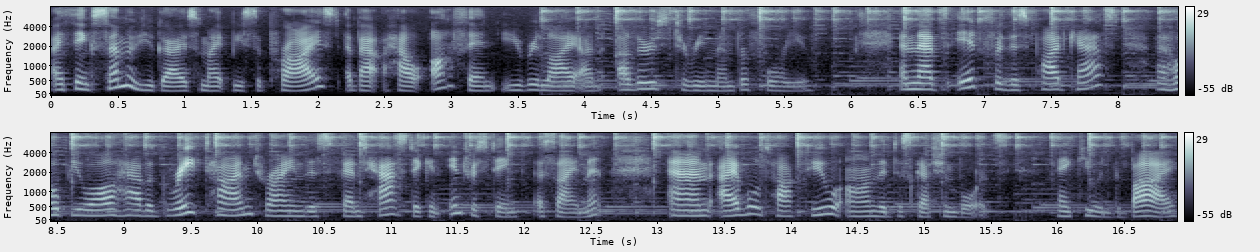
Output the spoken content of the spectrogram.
I think some of you guys might be surprised about how often you rely on others to remember for you. And that's it for this podcast. I hope you all have a great time trying this fantastic and interesting assignment. And I will talk to you on the discussion boards. Thank you and goodbye.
